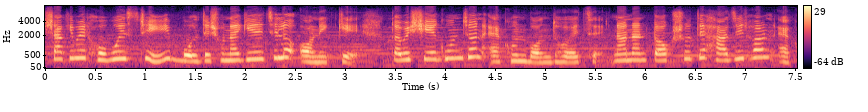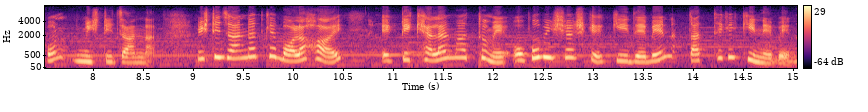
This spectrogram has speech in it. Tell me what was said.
শাকিবের হবু স্ত্রী বলতে শোনা গিয়েছিল অনেককে, তবে সে গুঞ্জন এখন বন্ধ হয়েছে। নানান টক শোতে হাজির হন এখন মিষ্টি জান্নাত। মিষ্টি জান্নাতকে বলা হয়, একটি খেলার মাধ্যমে অপু বিশ্বাসকে কি দেবেন, তার থেকে কি নেবেন?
